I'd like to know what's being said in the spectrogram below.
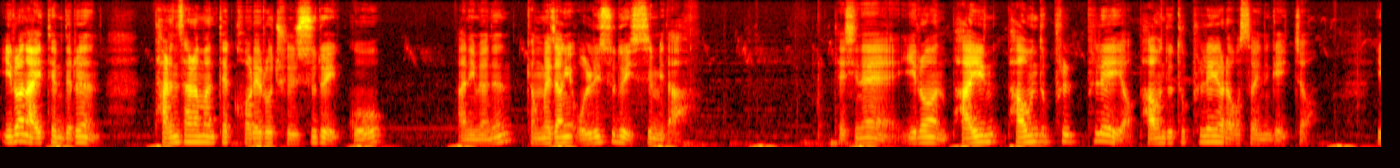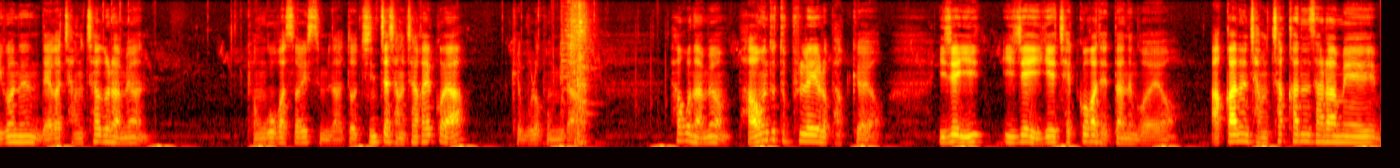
이런 아이템들은 다른 사람한테 거래로 줄 수도 있고 아니면은 경매장에 올릴 수도 있습니다. 대신에 이런 bind, bound pl, player, bound to player라고 써 있는 게 있죠. 이거는 내가 장착을 하면 경고가 써 있습니다. 너 진짜 장착할 거야? 이렇게 물어봅니다. 하고 나면 bound to player로 바뀌어요. 이제 이, 이제 이게 제 거가 됐다는 거예요. 아까는 장착하는 사람의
